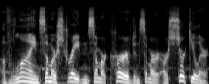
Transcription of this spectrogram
of lines. Some are straight and some are curved and some are, are circular.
